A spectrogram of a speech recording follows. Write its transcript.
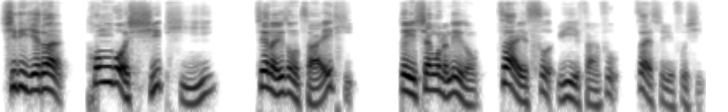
习题阶段通过习题这样的一种载体，对相关的内容再次予以反复，再次予以复习。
